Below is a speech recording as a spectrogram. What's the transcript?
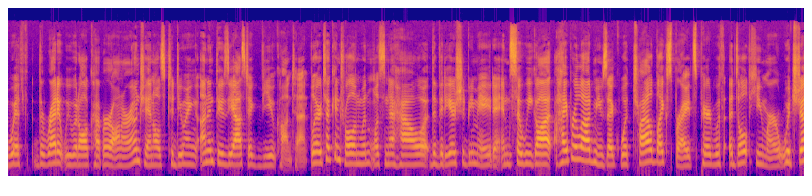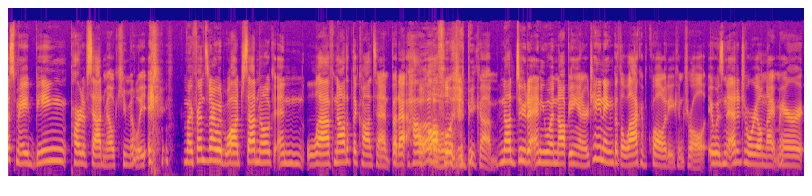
with the Reddit we would all cover on our own channels, to doing unenthusiastic view content. Blair took control and wouldn't listen to how the video should be made, and so we got hyper loud music with childlike sprites paired with adult humor, which just made being part of Sad Milk humiliating. My friends and I would watch Sad Milk and laugh not at the content, but at how oh. awful it had become. Not due to anyone not being entertaining, but the lack of quality control. It was an editorial nightmare.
